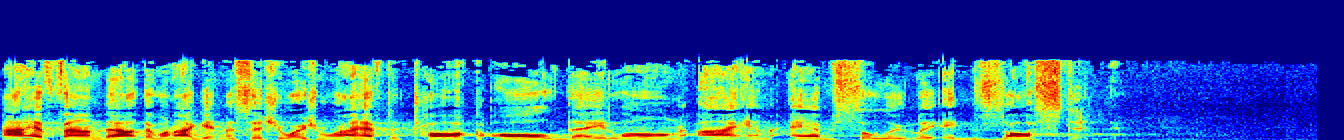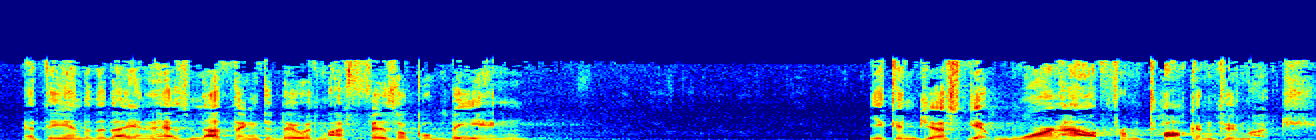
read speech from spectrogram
I have found out that when I get in a situation where I have to talk all day long, I am absolutely exhausted at the end of the day, and it has nothing to do with my physical being. You can just get worn out from talking too much.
